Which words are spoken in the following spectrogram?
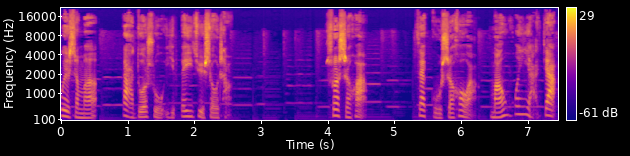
为什么大多数以悲剧收场？说实话，在古时候啊，盲婚哑嫁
